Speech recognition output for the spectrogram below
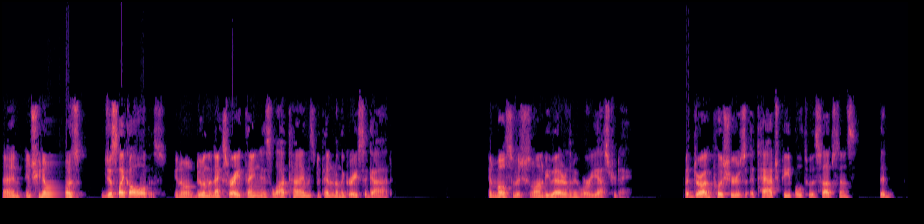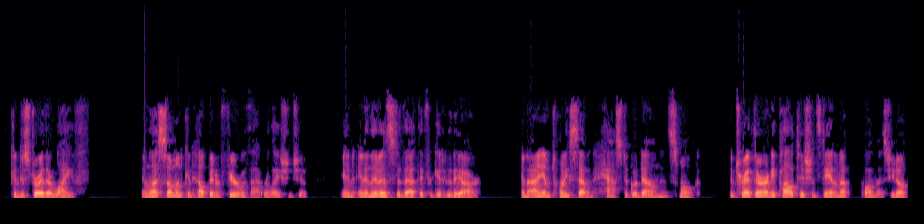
And, and she knows, just like all of us, you know, doing the next right thing is a lot of times dependent on the grace of God. And most of us just want to be better than we were yesterday. But drug pushers attach people to a substance that can destroy their life unless someone can help interfere with that relationship. And, and in the midst of that, they forget who they are. And IM 27 has to go down and smoke. And Trent, there aren't any politicians standing up on this. You know,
